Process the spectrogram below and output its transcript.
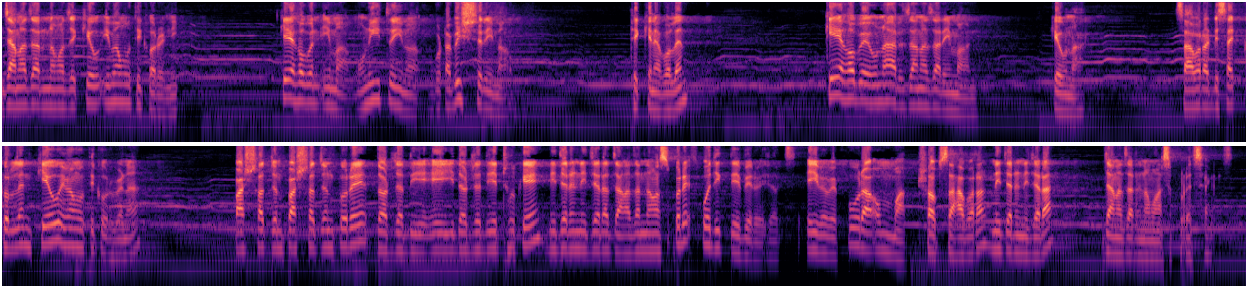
জানাজার নামাজে কেউ ইমামতি করেনি। কে হবেন ইমাম? উনিই তো ইমাম, গোটা বিশ্বের ইমাম। ঠিক কিনা বলেন? কে হবে ওনার জানাজার ইমাম? কেউ না। সাহাবারা ডিসাইড করলেন, কেউ ইমামতি করবে না। পাঁচ সাতজন পাঁচ সাতজন করে দরজা দিয়ে, এই দরজা দিয়ে ঢুকে নিজেরা নিজেরা জানাজার নামাজ পড়ে ওদিক দিয়ে বেরোয় যাচ্ছে। এইভাবে পুরা উম্মা সব সাহাবারা নিজেরা নিজেরা জানাজার নামাজ পড়েছে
